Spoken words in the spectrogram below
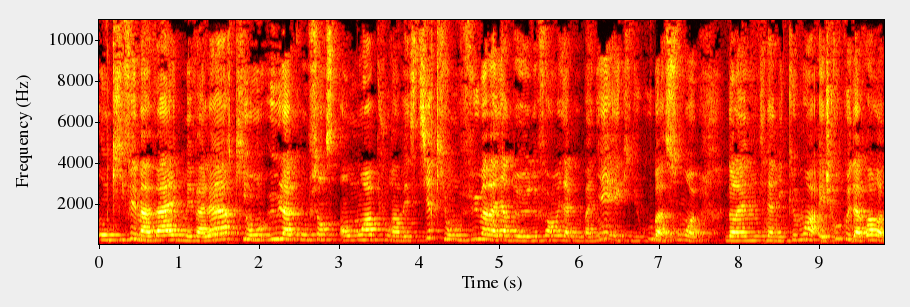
ont kiffé ma vibe, mes valeurs, qui ont eu la confiance en moi pour investir, qui ont vu ma manière de, de former, d'accompagner et qui du coup bah, sont euh, dans la même dynamique que moi. Et je trouve que d'avoir euh,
